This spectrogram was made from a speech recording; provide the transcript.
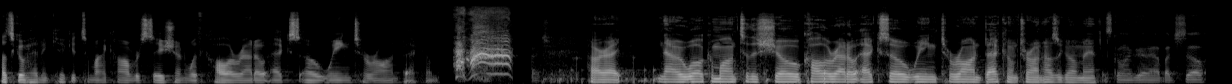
let's go ahead and kick it to my conversation with Colorado XO wing Teron Beckham. All right. Now, welcome on to the show, Colorado XO wing Teron Beckham. Teron, how's it going, man? It's going good. How about yourself?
